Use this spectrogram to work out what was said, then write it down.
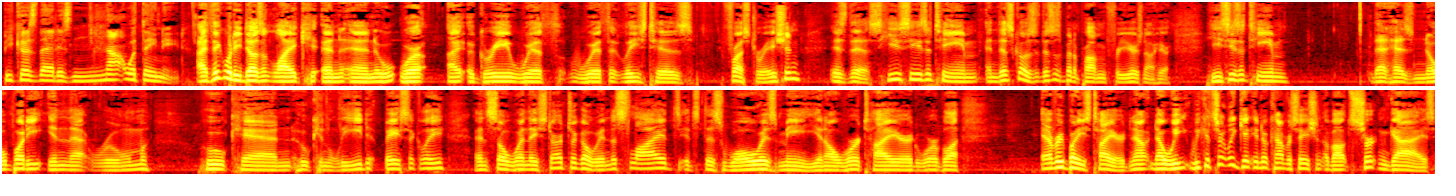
because that is not what they need. I think what he doesn't like, and and where I agree with with at least his frustration, is this: he sees a team, and this goes. This has been a problem for years now. Here, he sees a team that has nobody in that room who can who can lead basically. And so when they start to go into slides it's this woe is me. You know we're tired. We're blah. Everybody's tired. Now now we, we could certainly get into a conversation about certain guys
